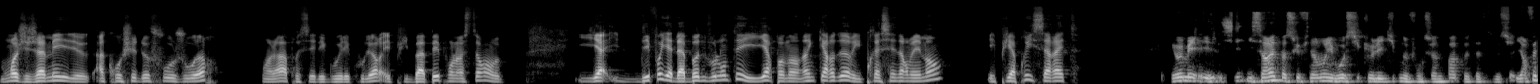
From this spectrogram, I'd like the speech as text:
moi, j'ai jamais euh, accroché de fou aux joueurs. Voilà, après, c'est les goûts et les couleurs. Et puis, Bappé, pour l'instant, euh, il y a, des fois, il y a de la bonne volonté. Hier, pendant un quart d'heure, il presse énormément. Et puis après, il s'arrête. Oui, mais il s'arrête parce que finalement, il voit aussi que l'équipe ne fonctionne pas, peut-être aussi. Et en fait,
